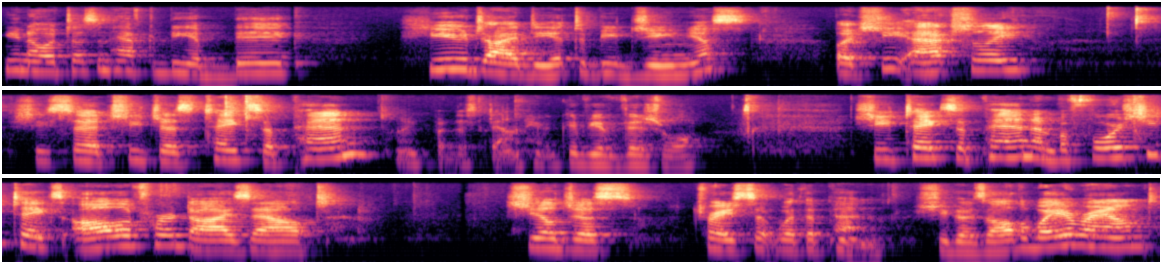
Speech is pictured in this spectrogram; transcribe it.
You know, it doesn't have to be a big, huge idea to be genius, but she actually, she said she just takes a pen. Let me put this down here, give you a visual. She takes a pen, and before she takes all of her dies out, she'll just trace it with a pen. She goes all the way around,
